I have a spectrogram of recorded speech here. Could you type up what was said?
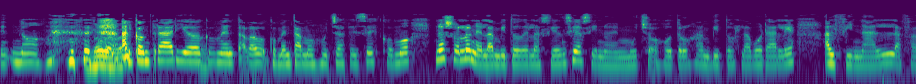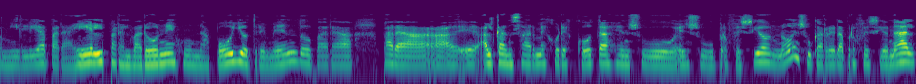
Eh, no, al contrario, ah. comentaba, comentamos muchas veces como no solo en el ámbito de la ciencia, sino en muchos otros ámbitos laborales, al final la familia para él, para el varón, es un apoyo tremendo para, para eh, alcanzar mejores cotas en su, en su profesión, ¿no? en su carrera profesional.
